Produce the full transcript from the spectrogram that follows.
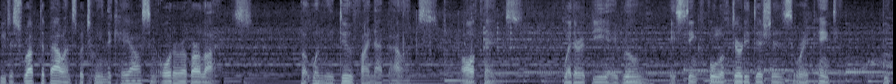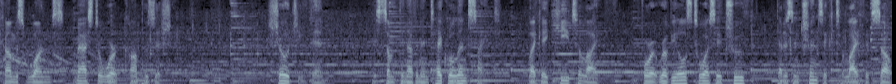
we disrupt the balance between the chaos and order of our lives. But when we do find that balance, all things, whether it be a room, a sink full of dirty dishes, or a painting becomes one's masterwork composition. Shoji, then, is something of an integral insight, like a key to life, for it reveals to us a truth that is intrinsic to life itself.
